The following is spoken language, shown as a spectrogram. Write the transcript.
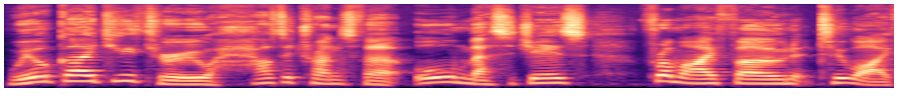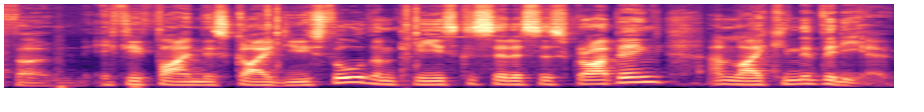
We'll guide you through how to transfer all messages from iPhone to iPhone. If you find this guide useful, then please consider subscribing and liking the video.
